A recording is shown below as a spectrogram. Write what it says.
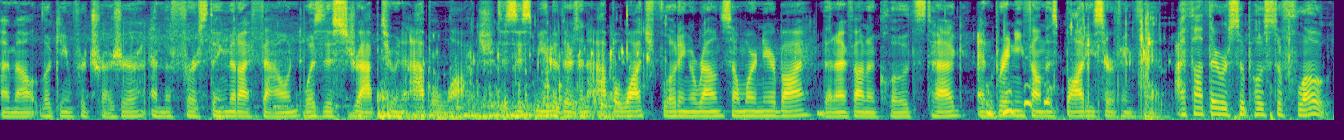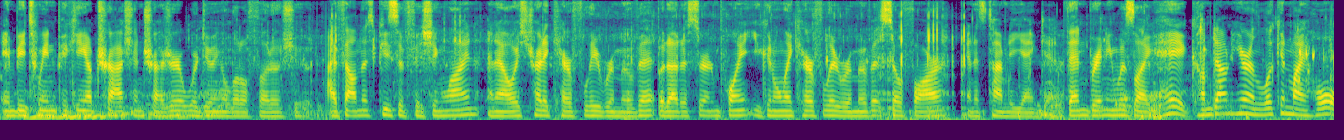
I'm out looking for treasure, and the first thing that I found was this strap to an Apple Watch. Does this mean that there's an Apple Watch floating around somewhere nearby? Then I found a clothes tag, and Brittany found this body surfing fin. I thought they were supposed to float. In between picking up trash and treasure, we're doing a little photo shoot. I found this piece of fishing line, and I always try to carefully remove it, but at a certain point, you can only carefully remove it so far, and it's time to yank it. Then Brittany was like, hey, come down here and look in my hole.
